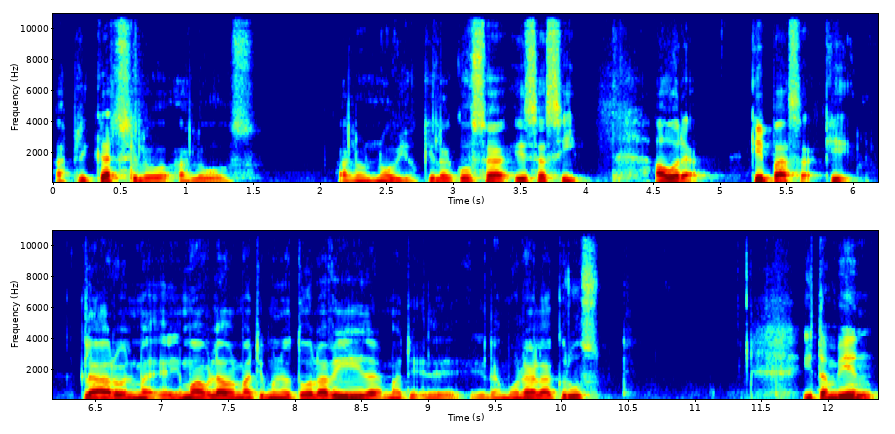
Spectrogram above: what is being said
explicárselo a los, a los novios, que la cosa es así. Ahora, ¿qué pasa? Que, claro, hemos hablado del matrimonio toda la vida, el amor a la cruz, y también,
